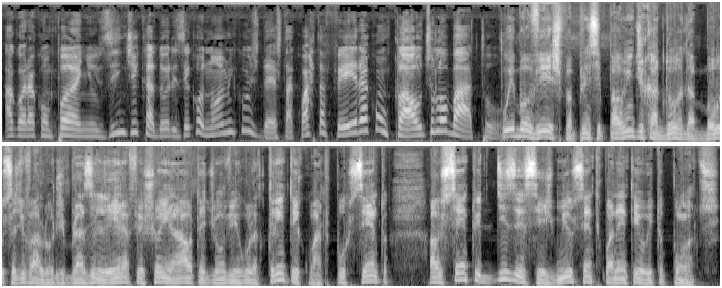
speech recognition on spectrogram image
Agora acompanhe os indicadores econômicos desta quarta-feira com Cláudio Lobato. O Ibovespa, principal indicador da Bolsa de Valores brasileira, fechou em alta de 1,34% aos 116.148 pontos.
